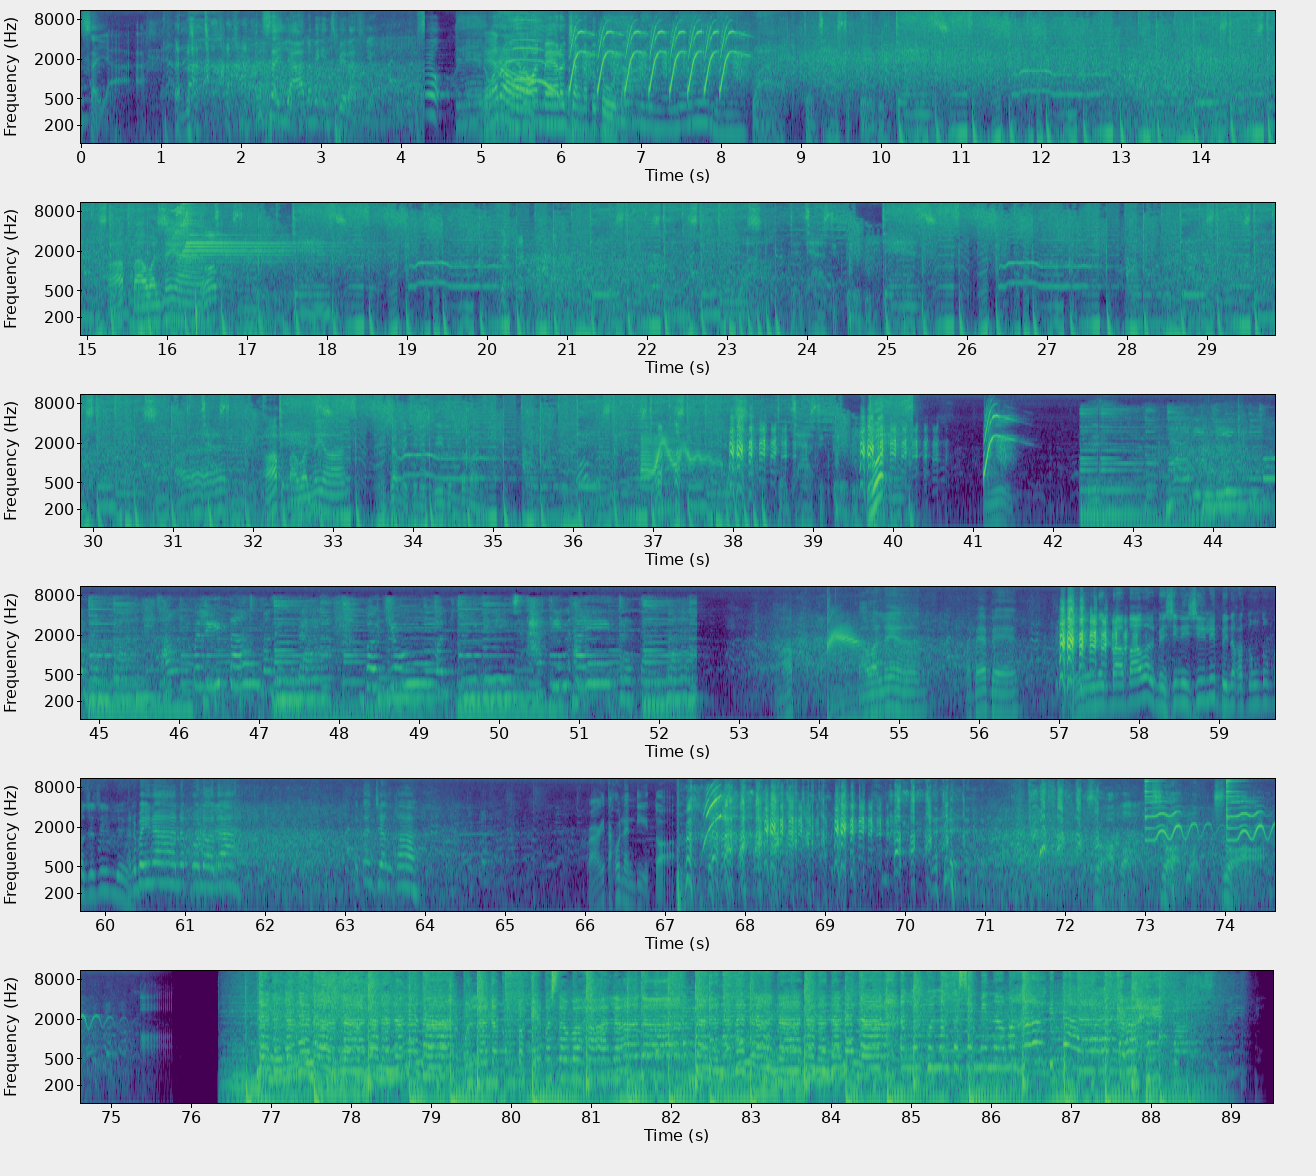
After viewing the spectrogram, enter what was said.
Ang saya. Ang saya na may inspirasyon. So, meron, Meron. meron, meron siyang natutunan. Fantastic, baby. Up, bawal na yan. Up, bawal na yan. Minsan may sinisilip naman. Fantastic, baby. Whoop! Narinig mo na ba ang balitang maganda? Bagyong pag-ibig sa atin ay tatama. Up. Bawal na yan. Kabebe. Eh, yung nagbabawal, may sinisilip, eh, nakatungtong pa sa sili. Ano ba hinahanap mo, Lola? Ba't nandiyan ka? Bakit ako nandito? trouble, trouble, trouble. Wala na kong pake, basta bahala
